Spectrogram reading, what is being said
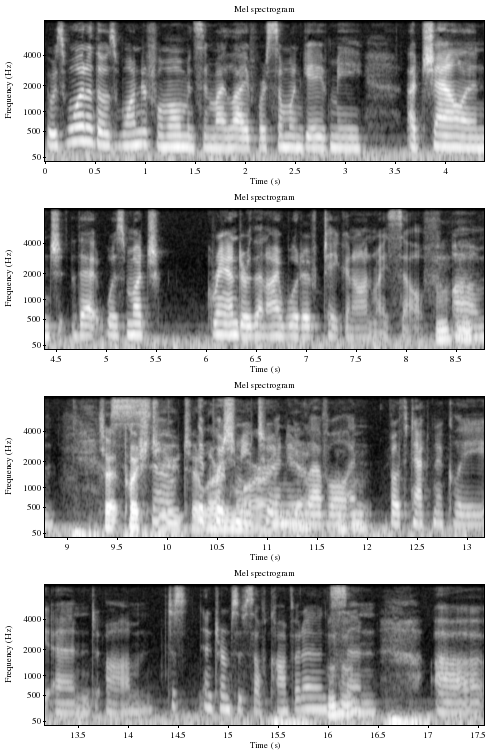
it was one of those wonderful moments in my life where someone gave me a challenge that was much grander than I would have taken on myself. Mhm. Um, So it pushed so you to it learn pushed me to a new yeah, level, mhm. and both technically and um, just in terms of self confidence. Mhm. And uh,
